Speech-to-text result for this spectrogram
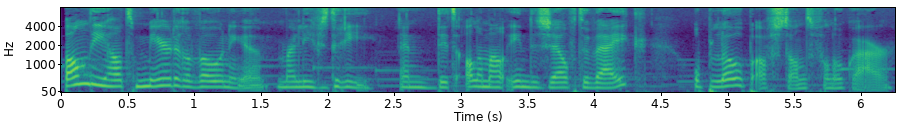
Pandi had meerdere woningen, maar liefst drie, en dit allemaal in dezelfde wijk, op loopafstand van elkaar.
